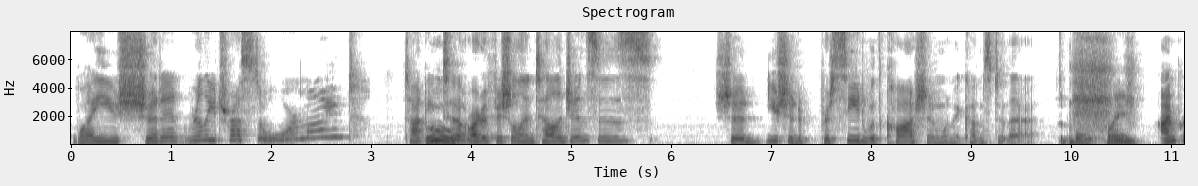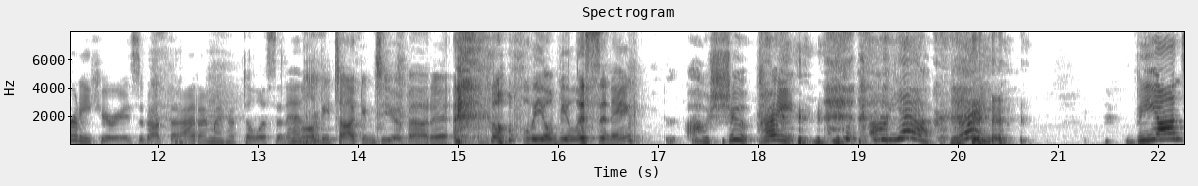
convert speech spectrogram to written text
why you shouldn't really trust a war mind. Talking to artificial intelligences should you should proceed with caution when it comes to that. It's a bold claim. I'm pretty curious about that. I might have to listen in. I'll be talking to you about it. Hopefully, you'll be listening. Oh shoot! Right. oh yeah. Right. Beyond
